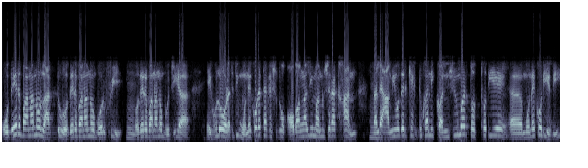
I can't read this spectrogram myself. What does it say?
ওদের বানানো লাড্ডু ওদের বানানো বরফি ওদের বানানো ভুজিয়া এগুলো ওরা যদি মনে করে থাকে শুধু অবাঙালি মানুষেরা খান তাহলে আমি ওদেরকে একটুখানি কনজিউমার তথ্য দিয়ে মনে করিয়ে দিই।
